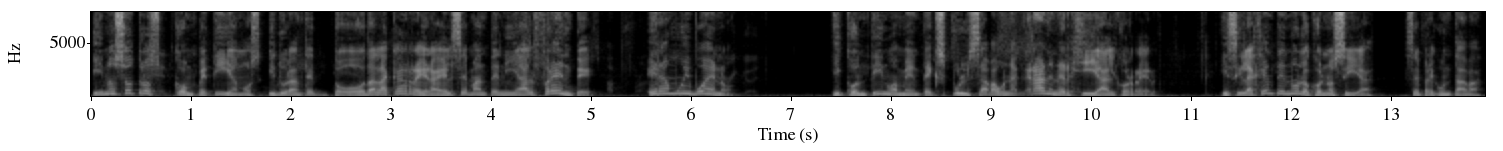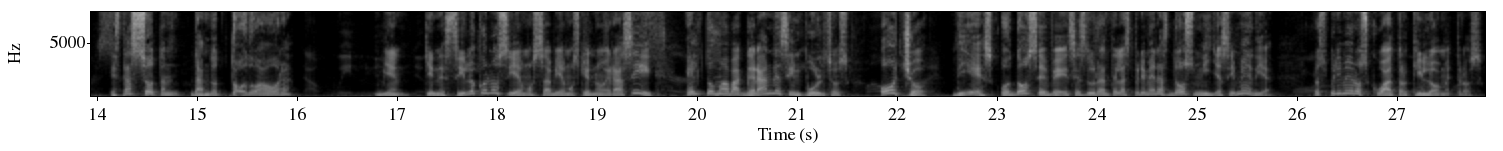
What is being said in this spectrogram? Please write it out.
Y nosotros competíamos y durante toda la carrera él se mantenía al frente. Era muy bueno. Y continuamente expulsaba una gran energía al correr. Y si la gente no lo conocía, se preguntaba, ¿está Sutton dando todo ahora? Bien, quienes sí lo conocíamos sabíamos que no era así. Él tomaba grandes impulsos, 8, 10 o 12 veces durante las primeras dos millas y media, los primeros cuatro kilómetros.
